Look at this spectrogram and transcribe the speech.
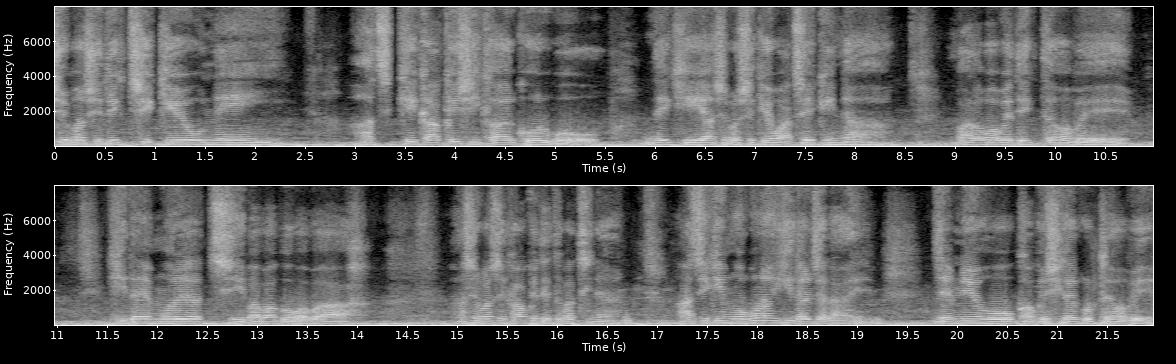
আশেপাশে দেখছি কেউ নেই। আজকে কাকে শিকার করব? দেখি আশেপাশে কেউ আছে কিনা। ভালোভাবে দেখতে হবে। খিদায় মরে যাচ্ছি, বাবা গো বাবা। আশেপাশে কাউকে দেখতে পাচ্ছি না। আজকে কি মরবো নাকি খিদার জ্বালায়? যেমনি হোক, কাউকে শিকার করতে হবে।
